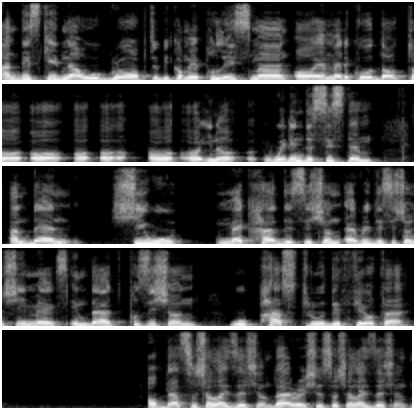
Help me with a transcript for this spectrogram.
And this kid now will grow up to become a policeman or a medical doctor or, or, or, or, or you know, within the system. And then she will make her decision. Every decision she makes in that position will pass through the filter of that socialization, that racial socialization.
